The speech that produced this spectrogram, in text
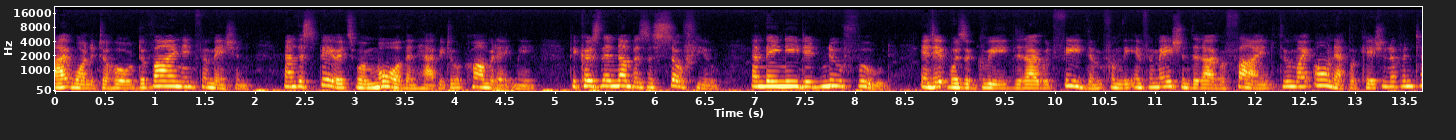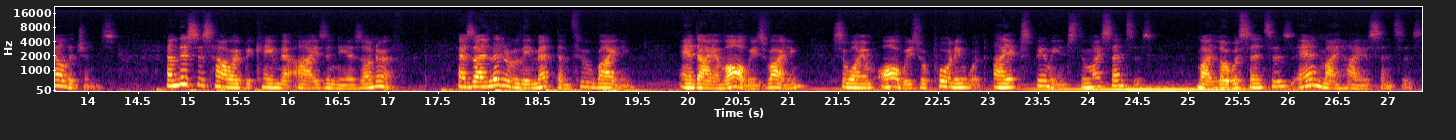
I wanted to hold divine information, and the spirits were more than happy to accommodate me because their numbers are so few and they needed new food, and it was agreed that I would feed them from the information that I refined through my own application of intelligence. And this is how I became their eyes and ears on earth, as I literally met them through writing. And I am always writing, so I am always reporting what I experience through my senses, my lower senses and my higher senses,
